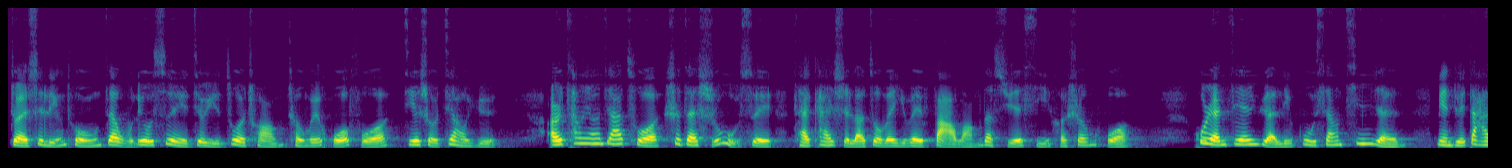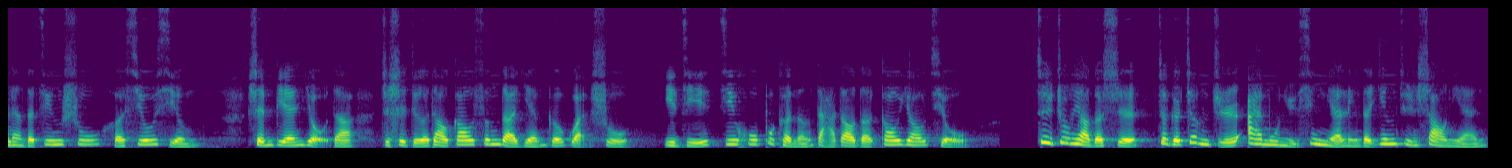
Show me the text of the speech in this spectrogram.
转世灵童在五六岁就已坐床成为活佛，接受教育，而仓央嘉措是在十五岁才开始了作为一位法王的学习和生活。忽然间远离故乡亲人，面对大量的经书和修行，身边有的只是得道高僧的严格管束，以及几乎不可能达到的高要求。最重要的是，这个正值爱慕女性年龄的英俊少年，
